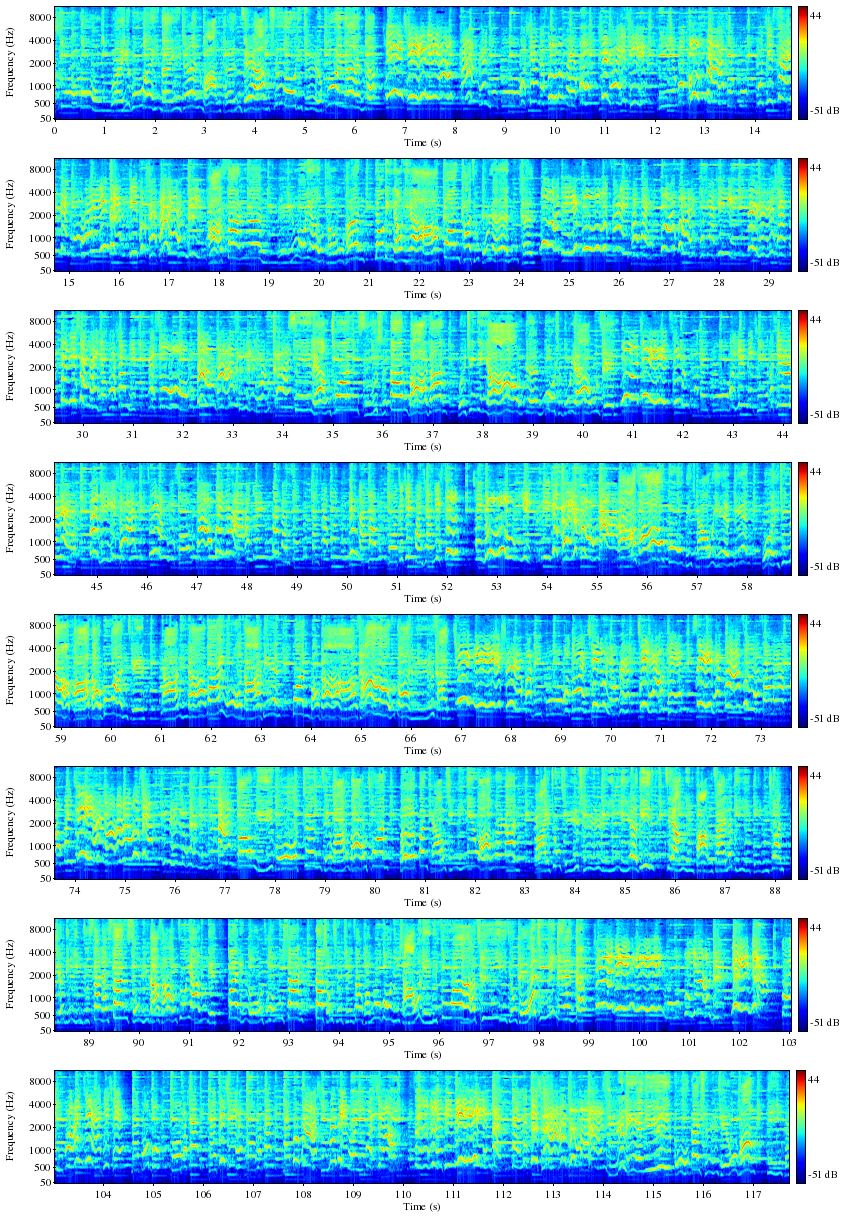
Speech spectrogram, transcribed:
苏龙魏虎魏美珍王丞相是我的指婚人呐。军哪怕刀到关前，衙里衙外我打点，官报大嫂断雨伞。军衣是花不断，七六有日七了天，西凉八字早了门，妻儿老小云露云帆。包一个贞节王宝钏，百般挑衅也枉然，怀中取是银一。将您放在了地平川，决定银子三两三，送与大嫂做羊脸，买绫罗中山，打首饰织簪换我和你少年的夫妻就过几年。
